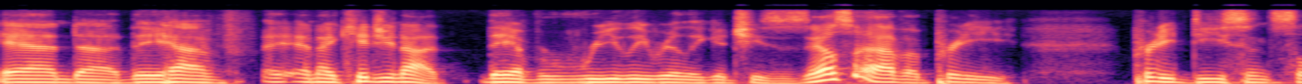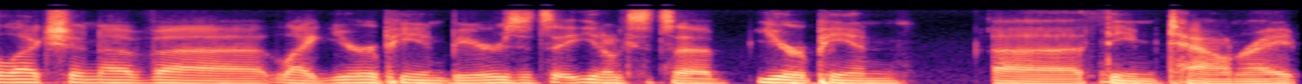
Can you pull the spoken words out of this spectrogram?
And uh, they have and I kid you not, they have really really good cheeses. They also have a pretty pretty decent selection of uh, like European beers. It's a, you know cuz it's a European uh, themed town, right?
